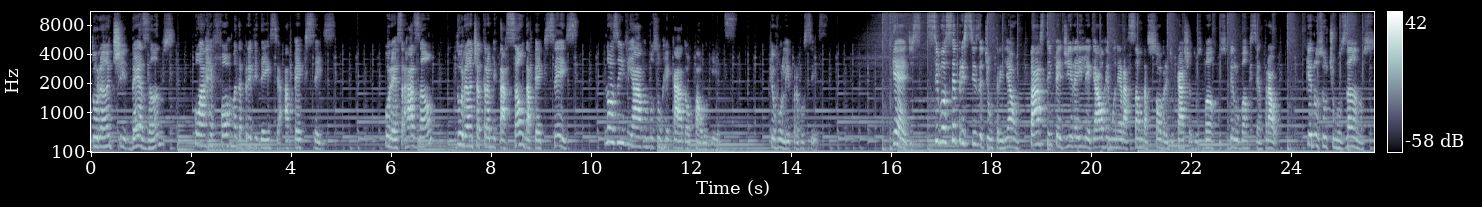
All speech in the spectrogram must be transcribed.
durante 10 anos com a reforma da Previdência, a PEC 6. Por essa razão, durante a tramitação da PEC 6, nós enviávamos um recado ao Paulo Guedes, que eu vou ler para vocês. Guedes, se você precisa de um trilhão, basta impedir a ilegal remuneração da sobra de caixa dos bancos pelo Banco Central, que nos últimos anos,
